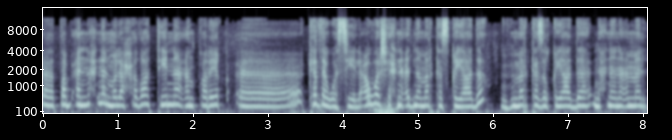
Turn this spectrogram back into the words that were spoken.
آه، طبعا نحن الملاحظات تينا عن طريق آه، كذا وسيلة، أول شيء إحنا عندنا مركز قيادة، مركز القيادة نحن نعمل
